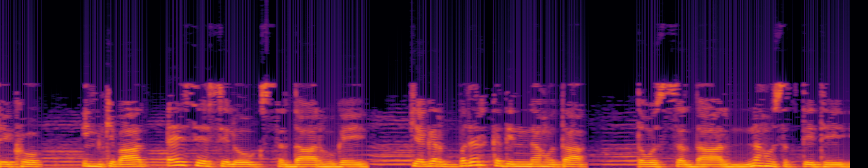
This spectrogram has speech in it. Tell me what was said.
دیکھو، ان کے بعد ایسے ایسے لوگ سردار ہو گئے کہ اگر بدر کا دن نہ ہوتا تو وہ سردار نہ ہو سکتے تھے۔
